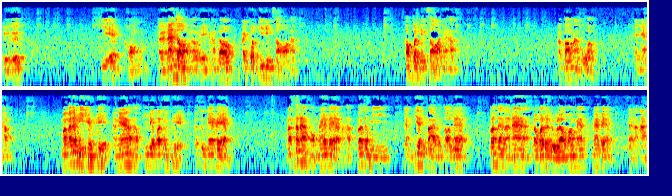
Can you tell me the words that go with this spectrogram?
หรือ create ของเออหน้าจอของเราเองนะครับ แล้วไปกดที่ดินสอครับ พอกดดินสอเนี่ยครับ แล้วก็มาบวก อย่างเงี้ยครับ มันก็จะมีเทมเพลตอันนี้ยครับที่เรียกว่าเทมเพลตก็คือแม่แบบ ลักษณะของแม่แบบครับ ก็จะมีอย่างที่อธิบายไปตอนแรก ก็แต่ละหน้าเราก็จะรู้แล้วว่าแม่แม่แบบแต่ละอัน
